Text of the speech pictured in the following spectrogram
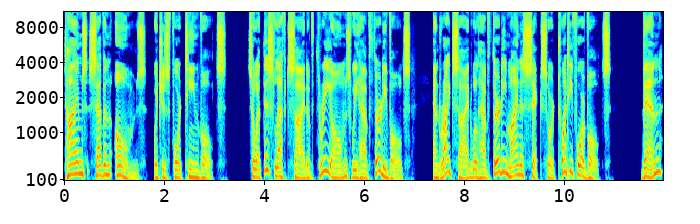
times 7 ohms, which is 14 volts. So at this left side of 3 ohms we have 30 volts, and right side will have 30 minus 6, or 24 volts. Then,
